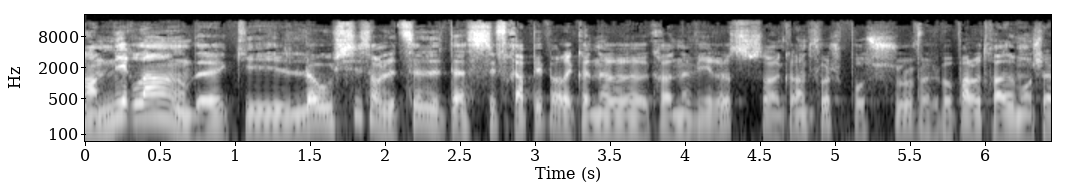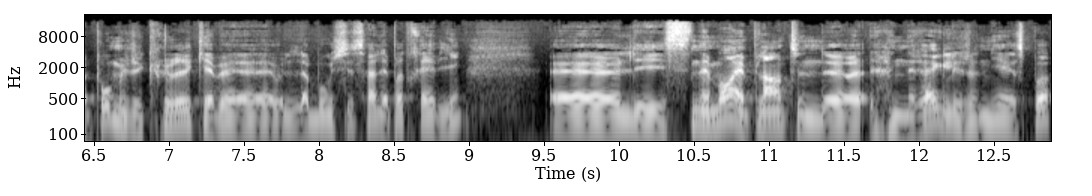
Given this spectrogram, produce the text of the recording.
en Irlande, qui là aussi, semble-t-il, est assez frappé par le coronavirus. Encore une fois, je suis pas sûr, enfin, je vais pas parler au travers de mon chapeau, mais j'ai cru qu'il y avait là-bas aussi, ça allait pas très bien. Euh, les cinémas implantent une, une règle, et je ne niaise pas,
